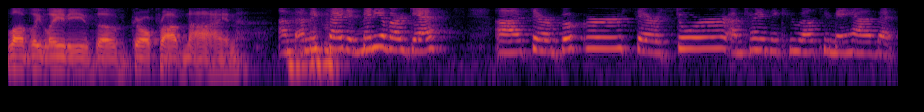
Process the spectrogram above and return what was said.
lovely ladies of Girl Prov Nine. I'm, I'm excited. Many of our guests, uh, Sarah Booker, Sarah Storer. I'm trying to think who else we may have that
